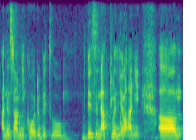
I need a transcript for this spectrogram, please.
A neznám nikoho, kdo by tu vizi naplnil ani. Um,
